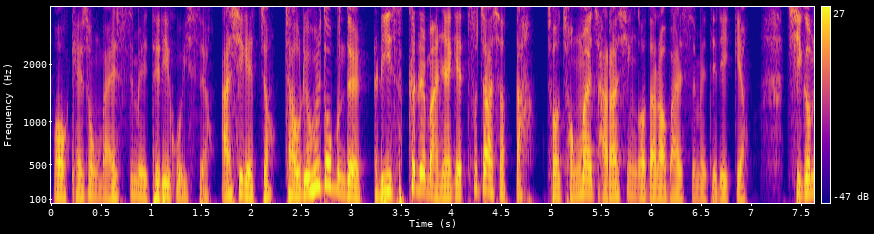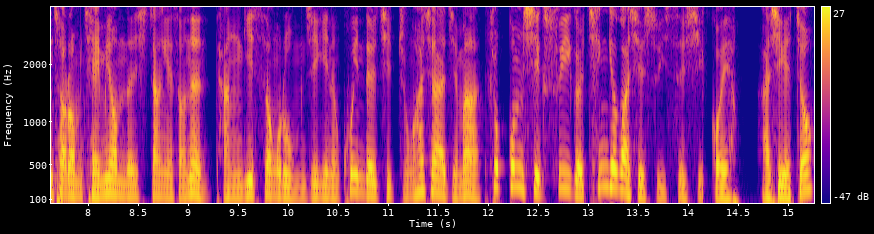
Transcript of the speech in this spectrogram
어, 계속 말씀을 드리고 있어요. 아시겠죠? 자, 우리 홀더분들 리스크를 만약에 투자하셨다. 저 정말 잘하신 거다라고 말씀을 드릴게요. 지금처럼 재미없는 시장에서는 단기성으로 움직이는 코인들 집중하셔야지만 조금씩 수익을 챙겨가실 수 있으실 거예요. 아시겠죠?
